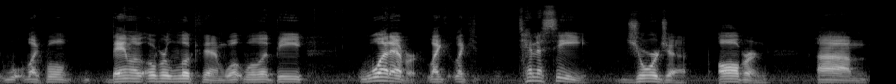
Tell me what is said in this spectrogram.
like will Bama overlook them? Will, will it be whatever? Like like Tennessee, Georgia, Auburn, um,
